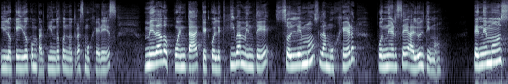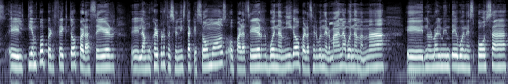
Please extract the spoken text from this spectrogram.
y lo que he ido compartiendo con otras mujeres, me he dado cuenta que colectivamente solemos la mujer ponerse al último. Tenemos el tiempo perfecto para ser eh, la mujer profesionista que somos, o para ser buena amiga, o para ser buena hermana, buena mamá, eh, normalmente buena esposa,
